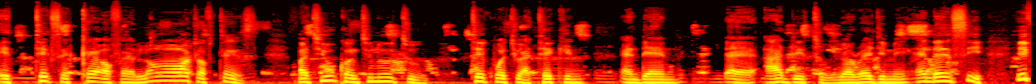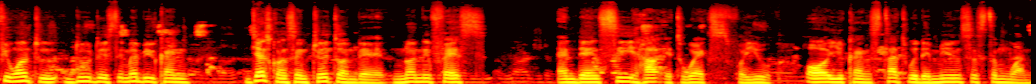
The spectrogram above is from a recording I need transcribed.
It takes care of a lot of things. But you continue to take what you are taking and then uh, add it to your regimen and then see. If you want to do this, maybe you can just concentrate on the noni first and then see how it works for you. Or you can start with the immune system one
